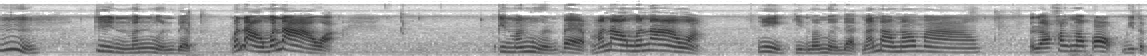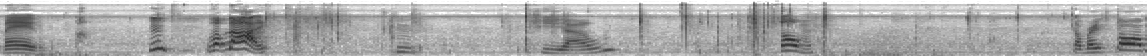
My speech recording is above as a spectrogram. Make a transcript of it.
อืมก ลิ่นมันเหมือนแบบมะนาวมะนาวอะกลิ่นมันเหมือนแบบมะนาวมะนาวอะ นี่กลิ่นมันเหมือนแบบมะนาวมะนาวแล้วข้างนอกก็มีแต่แป้งอืมรับได้เขียวส้มต่อไปส้ม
